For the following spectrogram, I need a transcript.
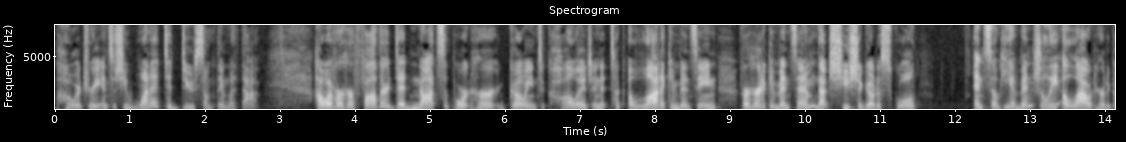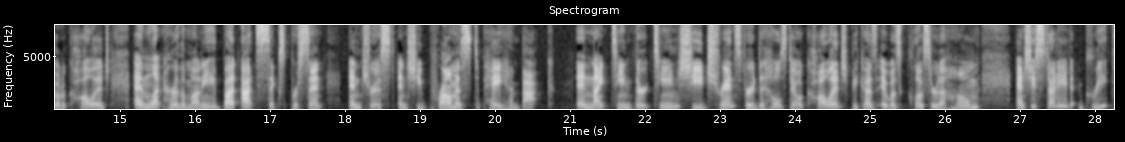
poetry. And so she wanted to do something with that. However, her father did not support her going to college, and it took a lot of convincing for her to convince him that she should go to school. And so he eventually allowed her to go to college and lent her the money, but at 6% interest, and she promised to pay him back. In 1913, she transferred to Hillsdale College because it was closer to home, and she studied Greek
